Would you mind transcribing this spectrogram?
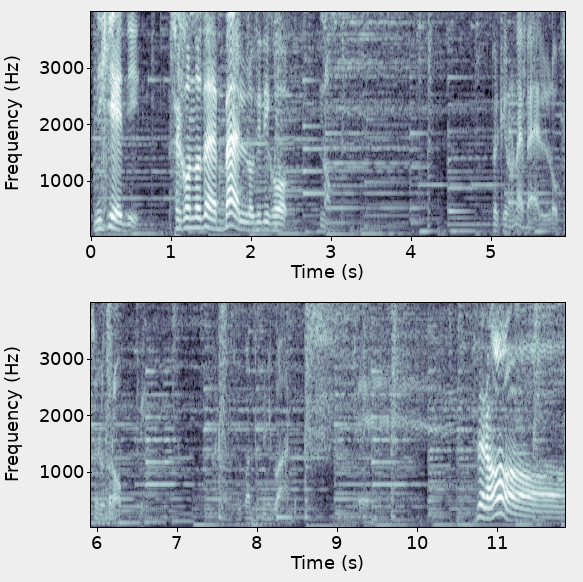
Mi chiedi, secondo te è bello? Ti dico no. Perché non è bello se lo droppi. Per quanto mi riguarda. Eh, però,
